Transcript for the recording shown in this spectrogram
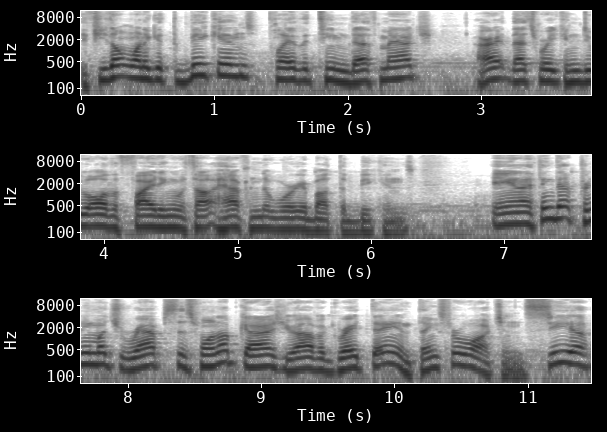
If you don't want to get the beacons, play the team deathmatch. Alright, that's where you can do all the fighting without having to worry about the beacons. And I think that pretty much wraps this one up, guys. You have a great day, and thanks for watching. See ya!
